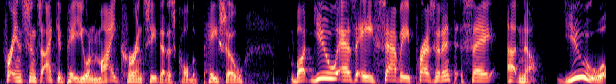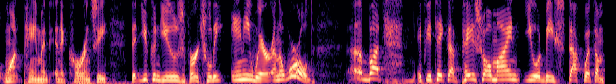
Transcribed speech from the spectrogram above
For instance, I could pay you in my currency, that is called the peso, but you, as a savvy president, say, uh, no, you want payment in a currency that you can use virtually anywhere in the world. Uh, but if you take that peso of mine, you would be stuck with them.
